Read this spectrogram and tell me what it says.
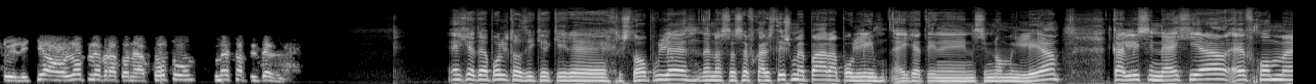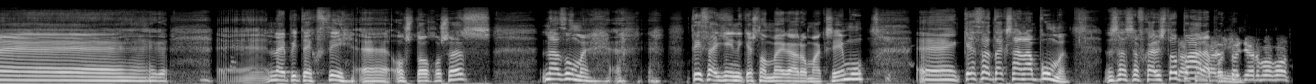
του ηλικία ολόπλευρα τον εαυτό του μέσα από την τέχνη. Έχετε απόλυτο δίκιο κύριε Χριστόπουλε. Να σας ευχαριστήσουμε πάρα πολύ ε, για την συνομιλία. Καλή συνέχεια. Εύχομαι ε, να επιτευχθεί ε, ο στόχος σας. Να δούμε τι θα γίνει και στο Μέγαρο Μαξίμου και θα τα ξαναπούμε. Σας ευχαριστώ σας πάρα ευχαριστώ πολύ. Και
